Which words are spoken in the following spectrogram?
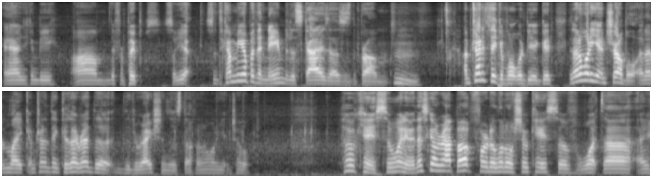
and you can be um different peoples. So yeah. So coming up with a name to disguise as is the problem. Hmm. I'm trying to think of what would be a good because I don't want to get in trouble, and I'm like I'm trying to think because I read the the directions and stuff. and I don't want to get in trouble. Okay, so anyway, that's gonna wrap up for the little showcase of what uh, I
